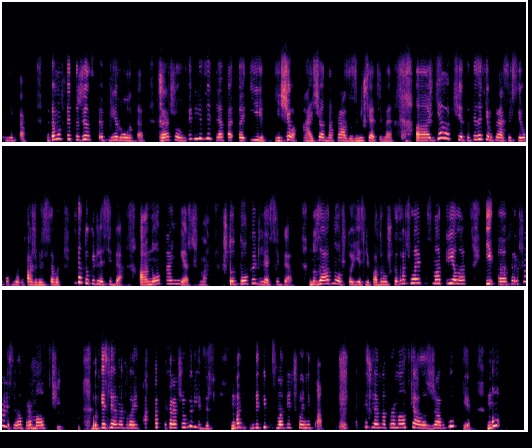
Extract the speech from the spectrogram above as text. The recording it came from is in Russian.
не так. Потому что это женская природа. Хорошо выглядеть для, э, и еще, а, еще одна фраза замечательная. А, я вообще-то, ты зачем красишься и ухаживаешь за собой? Я только для себя. Оно, конечно, что только для себя. Но заодно, что если подружка зашла и посмотрела, и э, хорошо, если она промолчит. Вот если она говорит, ах, как ты хорошо выглядишь, надо подойти посмотреть, что не так. Если она промолчала, сжав губки, ну,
